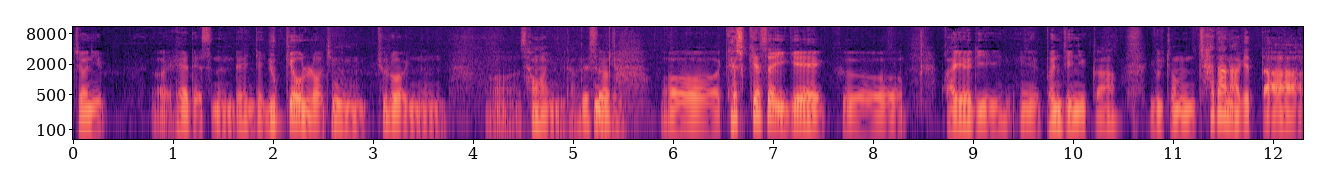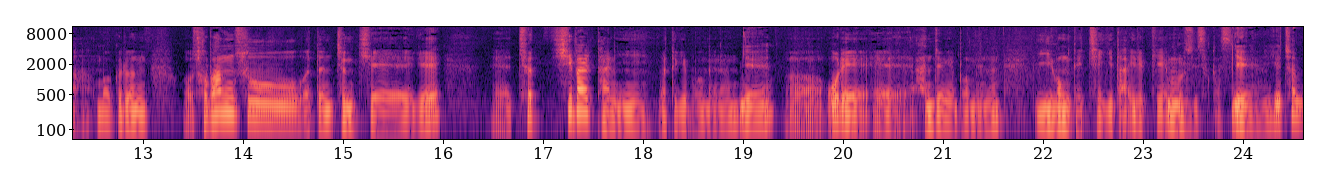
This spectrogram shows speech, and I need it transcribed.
전입 어, 해야 됐었는데 이제 6개월로 지금 음. 줄어 있는 어, 상황입니다. 그래서 네. 어, 계속해서 이게 그 과열이 예, 번지니까 이걸 좀 차단하겠다. 뭐 그런 어, 소방수 어떤 정책의 예, 첫 시발탄이 어떻게 보면은 예. 어 올해 한정해 보면은 20 대책이다 이렇게 음. 볼수 있을 것 같습니다. 예. 이게 참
